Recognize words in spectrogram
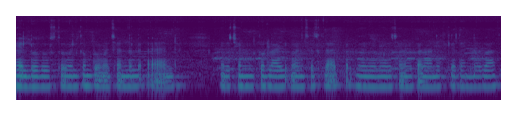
Hello दोस्तों welcome to my channel and मेरे channel को लाइक एंड सब्सक्राइब कर देंगे मेरे चैनल पर आने के लिए धन्यवाद।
